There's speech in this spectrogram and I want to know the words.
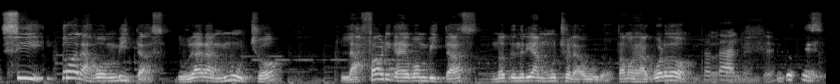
Si todas las bombitas duraran mucho, las fábricas de bombitas no tendrían mucho laburo. ¿Estamos de acuerdo? Total. Totalmente. Entonces,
